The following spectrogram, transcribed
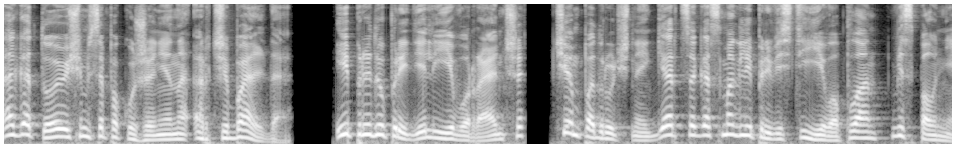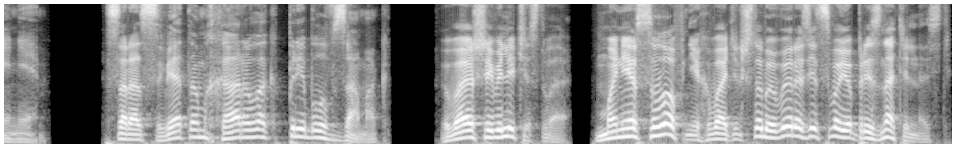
о готовящемся покушении на Арчибальда и предупредили его раньше, чем подручные герцога смогли привести его план в исполнение. С рассветом Харлок прибыл в замок. «Ваше Величество, мне слов не хватит, чтобы выразить свою признательность».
